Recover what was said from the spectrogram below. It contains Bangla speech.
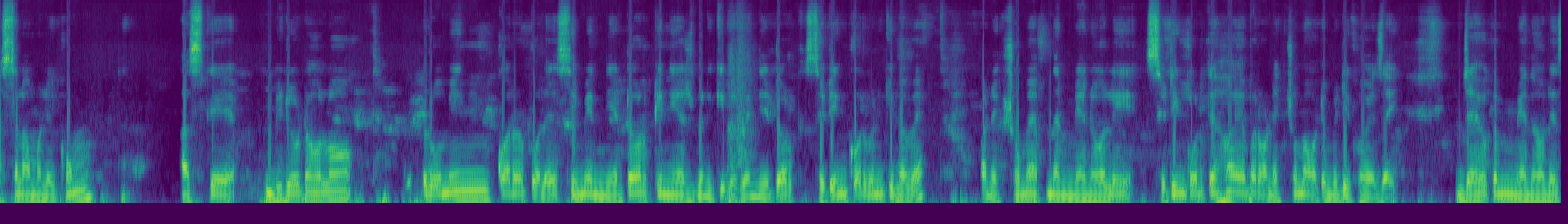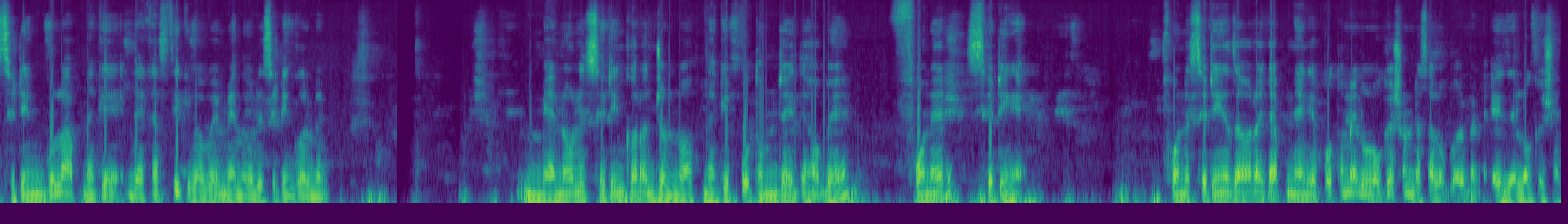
আসসালামু আলাইকুম। আজকে ভিডিওটা হলো রোমিং করার পরে সিমের নেটওয়ার্ক নিয়ে আসবেন কীভাবে? নেটওয়ার্ক সেটিং করবেন কীভাবে? অনেক সময় আপনার ম্যানুয়ালি সেটিং করতে হয়, আবার অনেক সময় অটোমেটিক হয়ে যায়। যাই হোক, আমি ম্যানুয়ালি সেটিংগুলো আপনাকে দেখাচ্ছি কীভাবে ম্যানুয়ালি সেটিং করবেন। ম্যানুয়ালি সেটিং করার জন্য আপনাকে প্রথম যাইতে হবে ফোনের সেটিংয়ে ফোনের সেটিংয়ে যাওয়ার আগে আপনি আগে প্রথমে লোকেশনটা চালু করবেন। এই যে লোকেশন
